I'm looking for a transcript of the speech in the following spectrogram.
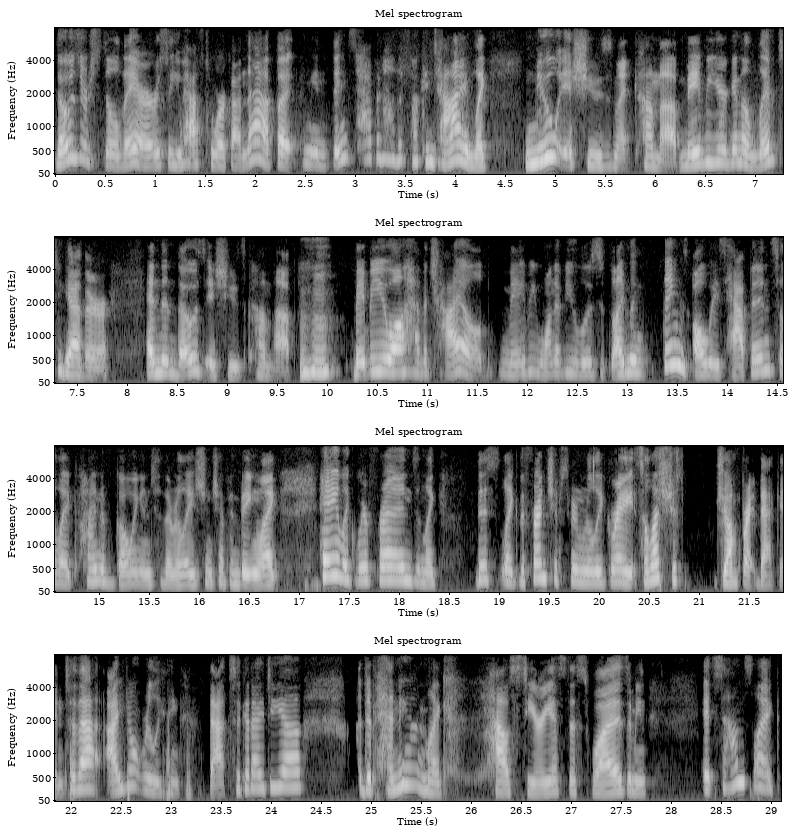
those are still there so you have to work on that. But i mean things happen all the fucking time. Like new issues might come up. Maybe you're going to live together and then those issues come up. Mhm. Maybe you all have a child. Maybe one of you loses. I mean, things always happen. So, like, kind of going into the relationship and being like, hey, like, we're friends and like this, like, the friendship's been really great. So, let's just jump right back into that. I don't really think that's a good idea. Depending on like how serious this was. I mean, it sounds like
